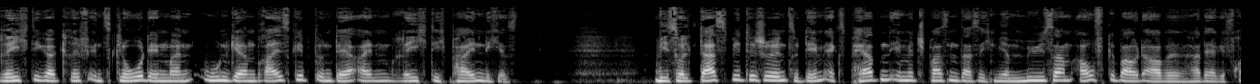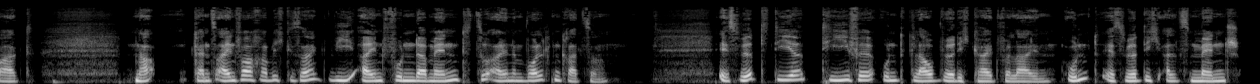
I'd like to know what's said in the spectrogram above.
richtiger Griff ins Klo, den man ungern preisgibt und der einem richtig peinlich ist. Wie soll das bitte schön zu dem Expertenimage passen, das ich mir mühsam aufgebaut habe, hat er gefragt. Na, Ganz einfach habe ich gesagt, wie ein Fundament zu einem Wolkenkratzer. Es wird dir Tiefe und Glaubwürdigkeit verleihen und es wird dich als Mensch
